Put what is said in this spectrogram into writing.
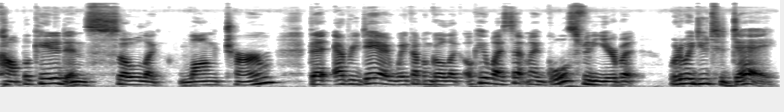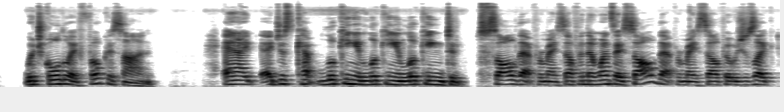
complicated and so like long term that every day I wake up and go like, okay, well, I set my goals for the year, but what do I do today? Which goal do I focus on? And I, I just kept looking and looking and looking to solve that for myself. And then once I solved that for myself, it was just like,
